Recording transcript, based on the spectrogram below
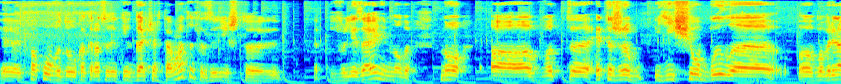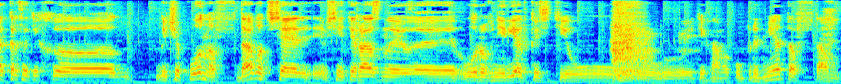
Э, По поводу как раз вот этих гач-автоматов, извини, что влезаю немного, но а, вот э, это же еще было а, во времена как раз этих э, гачапонов, да, вот вся, все эти разные э, уровни редкости у, у этих самых у предметов, там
